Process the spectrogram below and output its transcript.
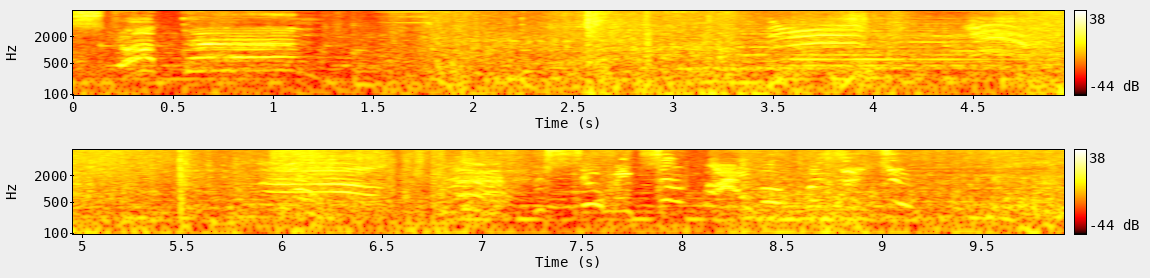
Stop them! Assuming survival position!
